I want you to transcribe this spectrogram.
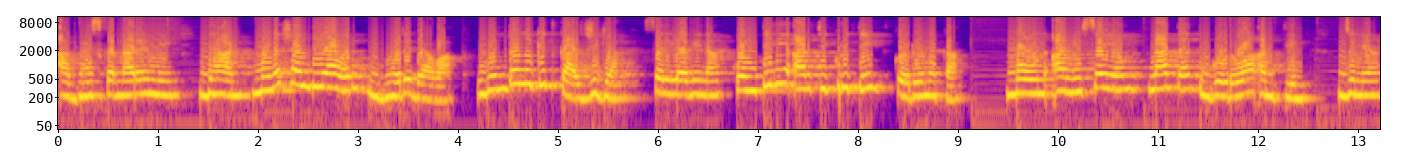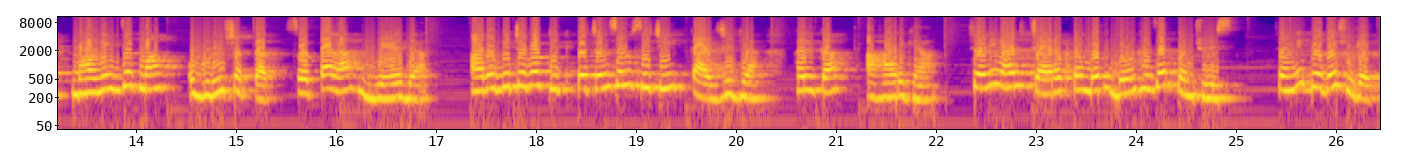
अभ्यास करणाऱ्यांनी ध्यान मनशांती यावर भर द्यावा. गुंतवणुकीत काळजी घ्या. सल्ल्याविना कोणतीही आर्थिक कृती करू नका. मौन आणि संयम नात्यात गोडवा आणतील. जुन्या भावनिक जखमा उघडू शकतात. स्वतःला वेळ द्या. आरोग्याच्या बाबतीत पचन संस्थेची काळजी घ्या. हलका आहार घ्या. शनिवार चार ऑक्टोबर दोन हजार पंचवीस. शनी प्रदोष व्रत.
